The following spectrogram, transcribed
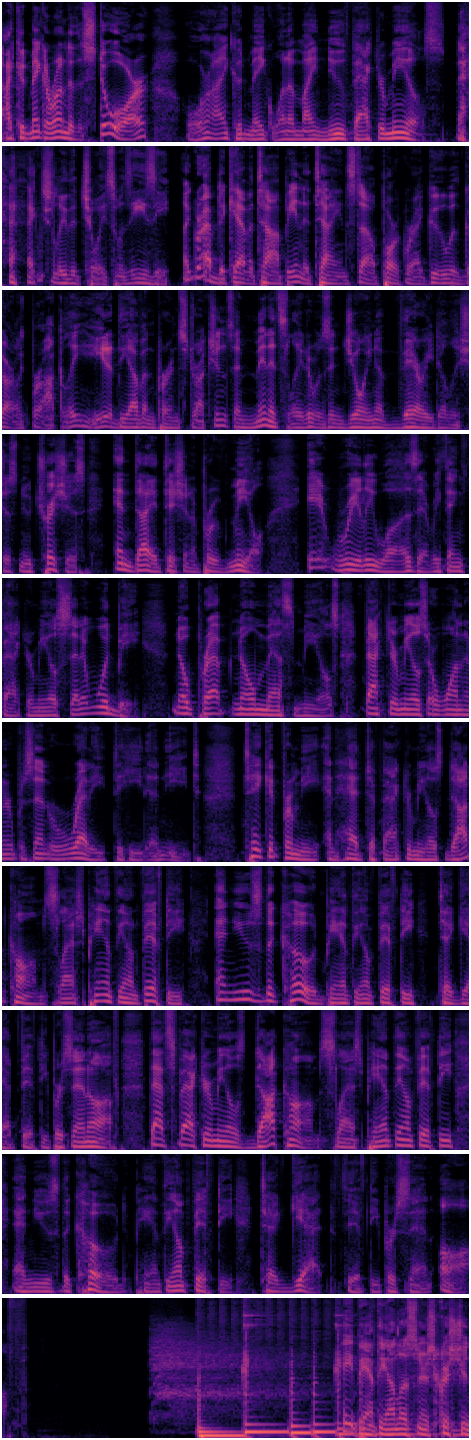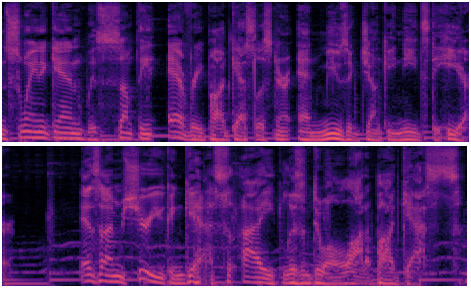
I could make a run to the store, or I could make one of my new factor meals. Actually, the choice was easy. I grabbed a cavatappi, an Italian style pork ragu with garlic broccoli, heated the oven per instructions, and minutes later was enjoying a very delicious, nutritious, and dietitian approved meal. It really was everything Factor Meals said it would be. No prep, no mess meals. Factor Meals are 100% ready to heat and eat. Take it from me and head to factormeals.com slash pantheon50 and use the code Pantheon50 to get 50% off. That's factormeals.com slash Pantheon50 and use the code Pantheon50 to get 50% off. Hey, Pantheon listeners, Christian Swain again with something every podcast listener and music junkie needs to hear. As I'm sure you can guess, I listen to a lot of podcasts.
